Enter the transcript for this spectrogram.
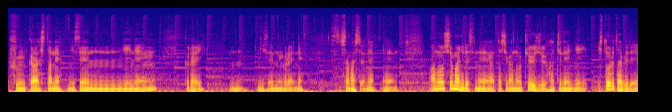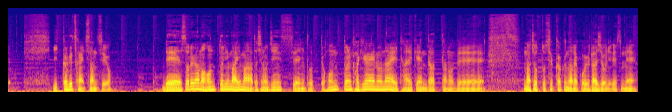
噴火したね2002年ぐらい、うん、2000年ぐらいね。してましたよね、えー、あの島にですね私があの98年に一人旅で1ヶ月間行ってたんですよ。でそれがまあ本当にまあ今私の人生にとって本当にかけがえのない体験だったのでまあちょっとせっかくならこういうラジオにですね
